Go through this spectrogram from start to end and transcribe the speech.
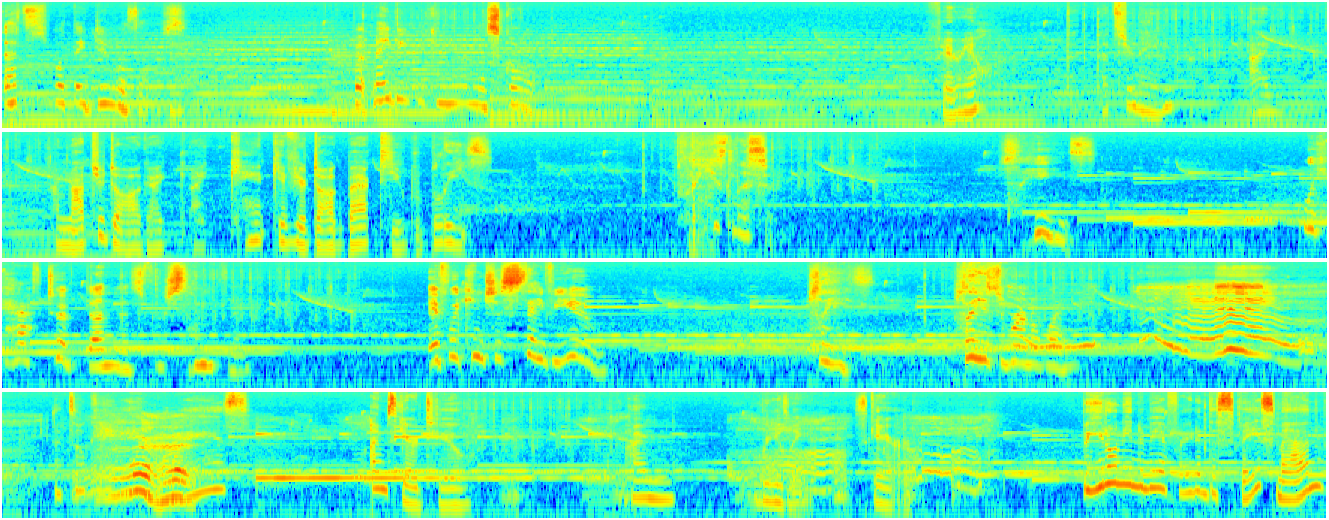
That's what they do with us. But maybe we can learn the skull. Fariel, th- that's your name. I'm. I'm not your dog. I, I can't give your dog back to you, but please. Please listen. Please. We have to have done this for something. If we can just save you. Please. Please run away. It's okay, boys. I'm scared too. I'm really scared. But you don't need to be afraid of the spacemen.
